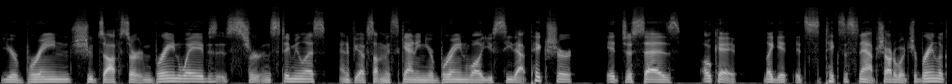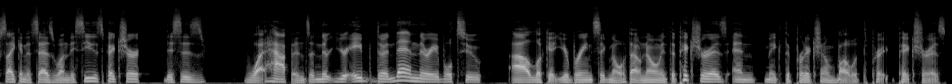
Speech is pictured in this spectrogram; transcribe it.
your brain shoots off certain brain waves, it's certain stimulus, and if you have something scanning your brain while you see that picture, it just says, okay, like it, it takes a snapshot of what your brain looks like, and it says when they see this picture, this is what happens, and you're able, then they're able to uh, look at your brain signal without knowing what the picture is and make the prediction about what the pr- picture is.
